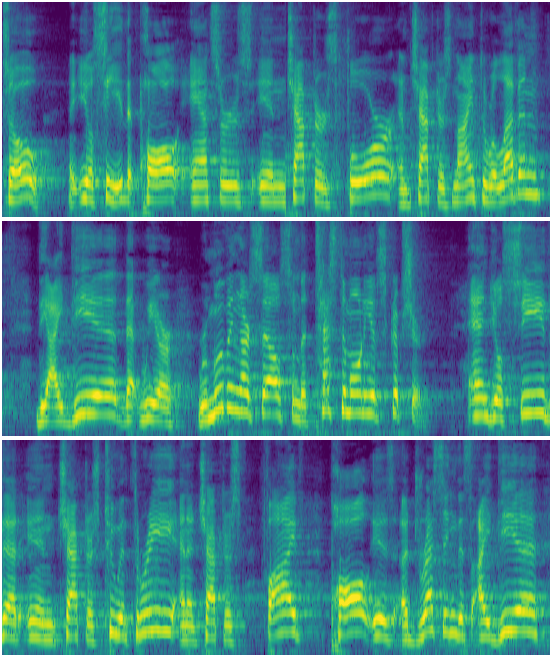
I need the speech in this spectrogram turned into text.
So you'll see that Paul answers in chapters 4 and chapters 9 through 11 the idea that we are removing ourselves from the testimony of Scripture. And you'll see that in chapters 2 and 3 and in chapters 5, Paul is addressing this idea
